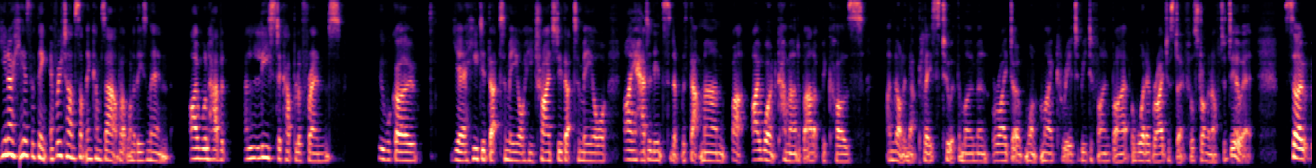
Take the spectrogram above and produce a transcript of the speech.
You know, here's the thing every time something comes out about one of these men, I will have at least a couple of friends who will go, yeah, he did that to me, or he tried to do that to me, or I had an incident with that man, but I won't come out about it because I'm not in that place to at the moment, or I don't want my career to be defined by it, or whatever. I just don't feel strong enough to do it. So,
